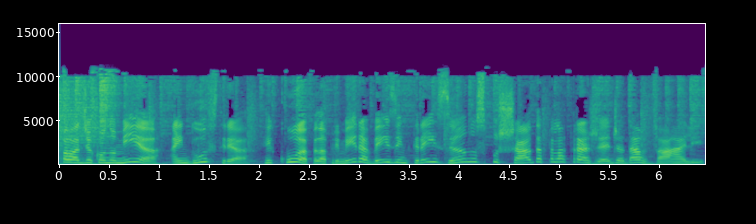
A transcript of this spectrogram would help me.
Falar de economia, a indústria recua pela primeira vez em três anos, puxada pela tragédia da Vale.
